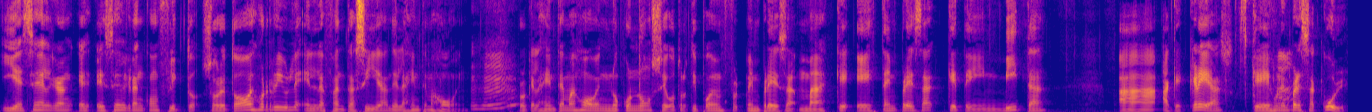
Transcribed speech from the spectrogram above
Y ese es el gran, e- ese es el gran conflicto. Sobre todo es horrible en la fantasía de la gente más joven. Porque la gente más joven no conoce otro tipo de empresa más que esta empresa que te invita a, a que creas que es una empresa cool.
